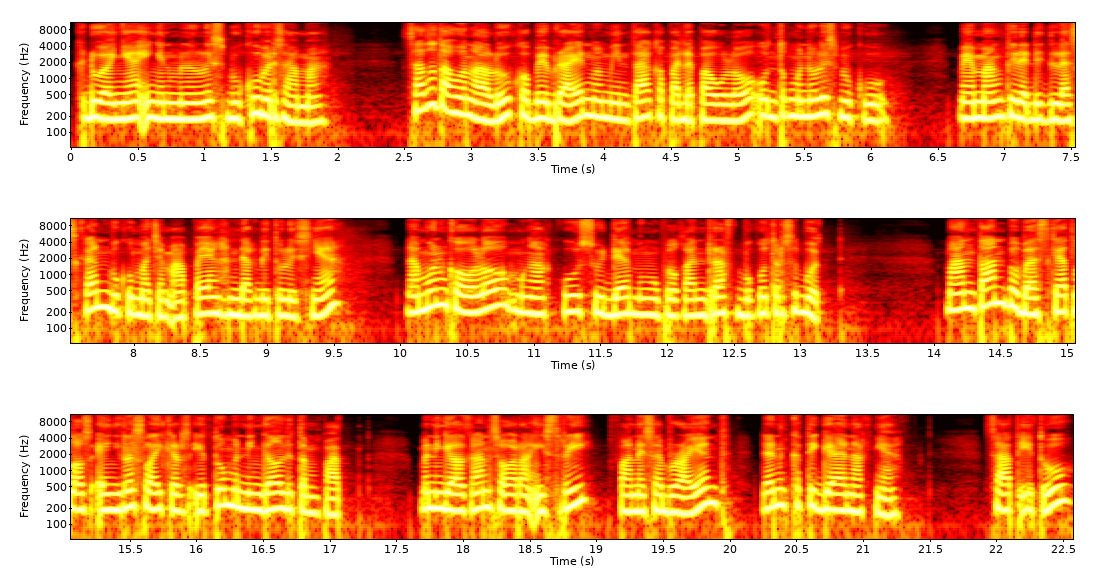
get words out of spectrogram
Keduanya ingin menulis buku bersama. Satu tahun lalu, Kobe Bryant meminta kepada Paulo untuk menulis buku. Memang tidak dijelaskan buku macam apa yang hendak ditulisnya, namun Paulo mengaku sudah mengumpulkan draft buku tersebut. Mantan pebasket Los Angeles Lakers itu meninggal di tempat, meninggalkan seorang istri, Vanessa Bryant, dan ketiga anaknya. Saat itu,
